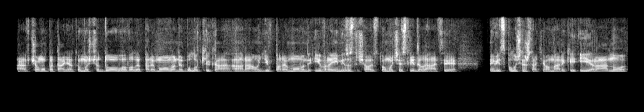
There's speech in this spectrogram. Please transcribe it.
А в чому питання? Тому що довго вели перемовини, було кілька раундів перемовин, і в Римі зустрічались в тому числі делегації. Від Сполучених Штатів Америки і Ірану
